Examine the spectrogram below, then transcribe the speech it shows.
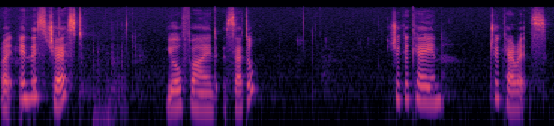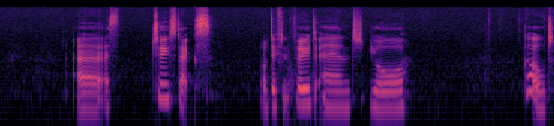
Right, in this chest, you'll find a saddle, sugar cane, two carrots, uh, two stacks of different food and your gold.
